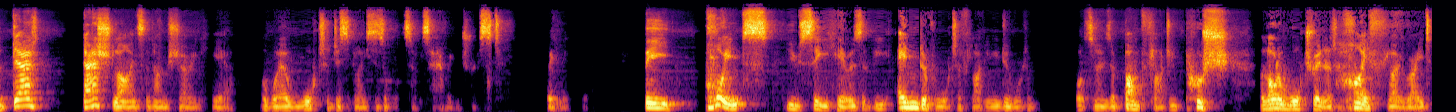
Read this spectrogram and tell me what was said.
The dash, lines that I'm showing here are where water displaces oil, so it's our interest, really. The points you see here is at the end of water flooding, you do what, what's known as a bump flood. You push a lot of water in at a high flow rate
